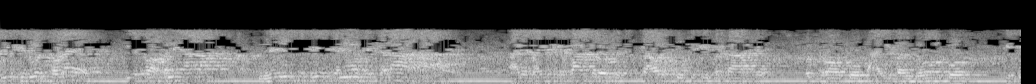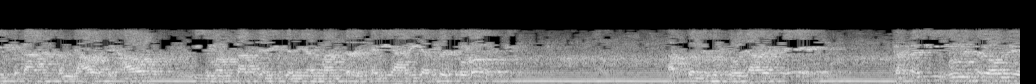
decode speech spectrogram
आने की ज़रूरत थोड़ा है ये तो अपने आप नए पिछले जन्मों से चला अरे भाई, कृपा करो तो सिखाओ इसको किसी प्रकार से पुत्रों को भाई बंधुओं को किसी प्रकार से समझाओ, सिखाओ कि ममता से जन्मांतर चली आ रही है, अब तो छोड़ो। अब तो निवृत्त हो जाओ इससे कब तक ही भूमित रहोगे?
